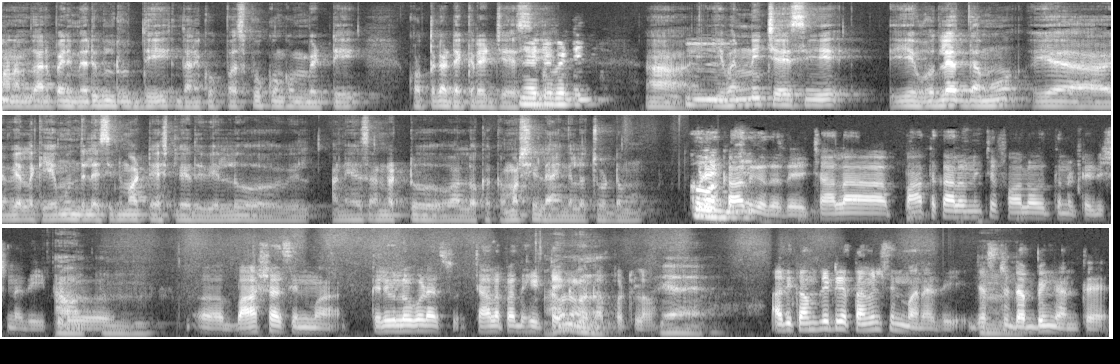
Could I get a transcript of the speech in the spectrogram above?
మనం దానిపైన మెరుగులు రుద్ది దానికి ఒక పసుపు కుంకుమ పెట్టి కొత్తగా డెకరేట్ చేసి ఇవన్నీ చేసి ఈ వదిలేద్దాము వీళ్ళకి ఏముందిలే సినిమా టేస్ట్ లేదు వీళ్ళు అనేసి అన్నట్టు వాళ్ళు ఒక కమర్షియల్ యాంగిల్లో చూడడము. కాదు కదా అది. చాలా పాతకాలం నుంచే ఫాలో అవుతున్న ట్రెడిషన్ అది. భాషా సినిమా తెలుగులో కూడా చాలా పెద్ద హిట్ అయింది అప్పట్లో. అది కంప్లీట్గా తమిళ సినిమా అనేది జస్ట్ డబ్బింగ్ అంతే.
